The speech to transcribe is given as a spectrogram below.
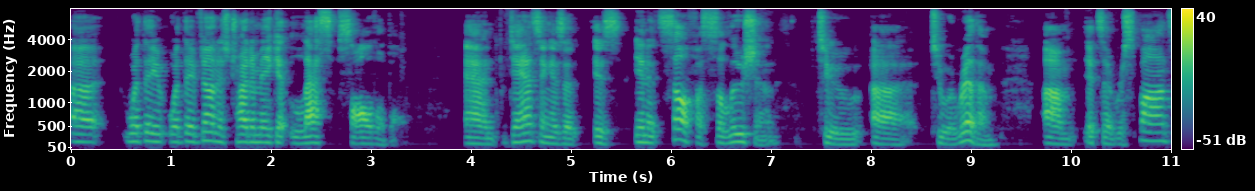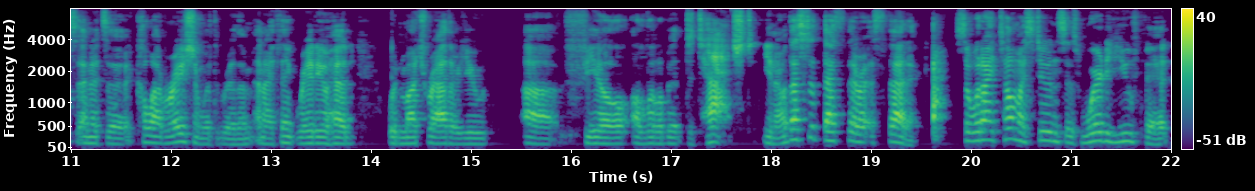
uh, what they what they've done is try to make it less solvable. And dancing is a is in itself a solution to uh, to a rhythm. Um, it's a response and it's a collaboration with rhythm. And I think Radiohead would much rather you uh, feel a little bit detached. You know, that's that's their aesthetic. So what I tell my students is, where do you fit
